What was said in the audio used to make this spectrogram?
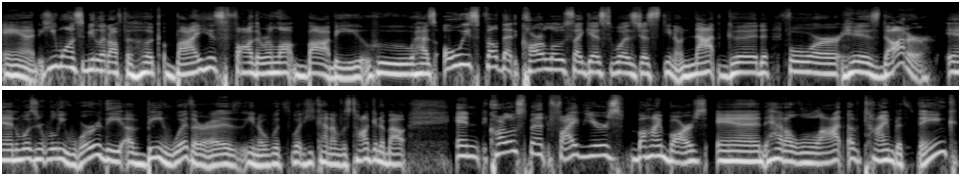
and he wants to be let off the hook by his father-in-law, Bobby, who has always felt that Carlos, I guess, was just, you know, not good for his daughter and wasn't really worthy of being with her, as, you know, with what he kind of was talking about. And Carlos spent five years behind bars and had a lot of time to think,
